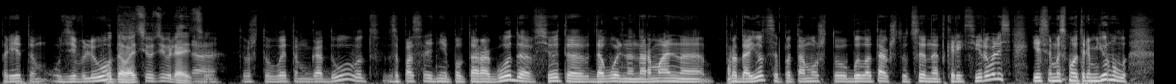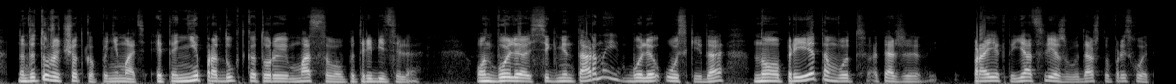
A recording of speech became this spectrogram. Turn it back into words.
при этом удивлю. Вот давайте удивляйте. Да, то, что в этом году, вот за последние полтора года, все это довольно нормально продается, потому что было так, что цены откорректировались. Если мы смотрим Юрмалу, надо тоже четко понимать, это не продукт, который массового потребителя. Он более сегментарный, более узкий, да, но при этом, вот, опять же, проекты я отслеживаю, да, что происходит.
